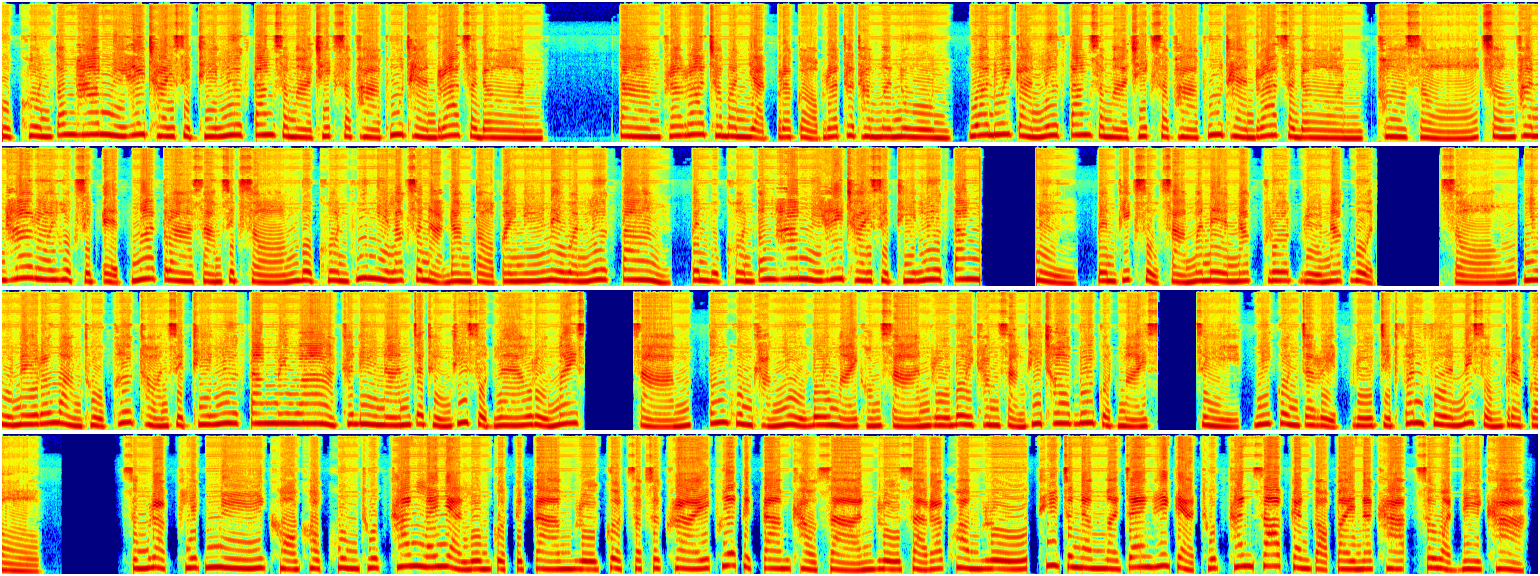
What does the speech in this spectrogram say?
บุคคลต้องห้ามมีให้ใช้สิทธิเลือกตั้งสมาชิกสภาผู้แทนราษฎร ตามพระราชบัญญัติประกอบรัฐธรรมนูญ ว่าด้วยการเลือกตั้งสมาชิกสภาผู้แทนราษฎร พศ 2561 มาตรา 32 บุคคลผู้มีลักษณะดังต่อไปนี้ในวันเลือกตั้ง เป็นบุคคลต้องห้ามมีให้ใช้สิทธิเลือกตั้ง 1. เป็นภิกษุสามเณรนักพรตหรือนักบวช 2. อยู่ในระหว่างถูกเพิกถอนสิทธิเลือกตั้งไม่ว่า คดีนั้นจะถึงที่สุดแล้วหรือไม่ 3. ต้องคุมขังอยู่โดยหมายของศาลหรือโดยคำสั่งที่ชอบด้วยกฎหมาย 4. วิกลจริตหรือจิตฟั่นเฟือนไม่สมประกอบ สำหรับคลิปนี้ขอขอบคุณทุกท่านและอย่าลืมกดติดตามหรือกด subscribe เพื่อติดตามข่าวสารหรือสาระความรู้ ที่จะนำมาแจ้งให้แก่ทุกท่านทราบกันต่อไปนะคะ สวัสดีค่ะ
